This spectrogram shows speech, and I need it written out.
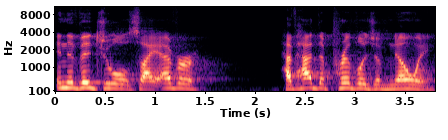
individuals I ever have had the privilege of knowing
